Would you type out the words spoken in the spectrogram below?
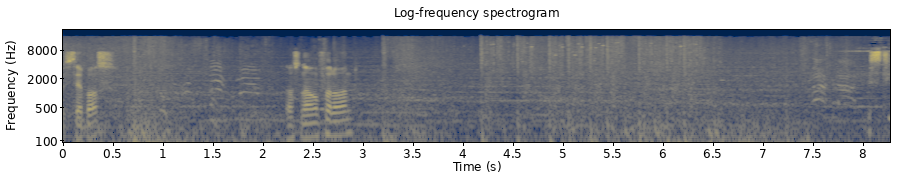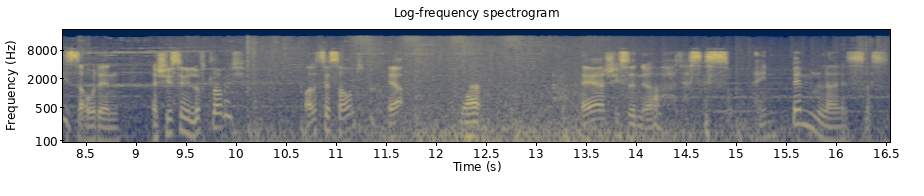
Wo ist der Boss? Aus den Augen verloren? Ist die Sau denn? Er schießt in die Luft, glaube ich. War das der Sound? Ja. Ja, Ja, er schießt in. Ach, das ist so ein Bimmler, ist das.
